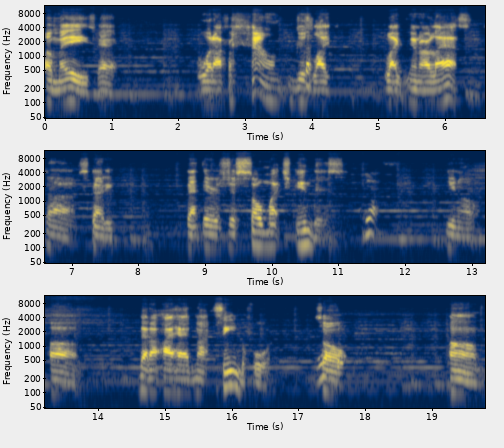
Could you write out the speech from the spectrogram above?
amazed at what I found just like like in our last uh study that there's just so much in this Yes. you know, uh, that I, I had not seen before. So, um,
